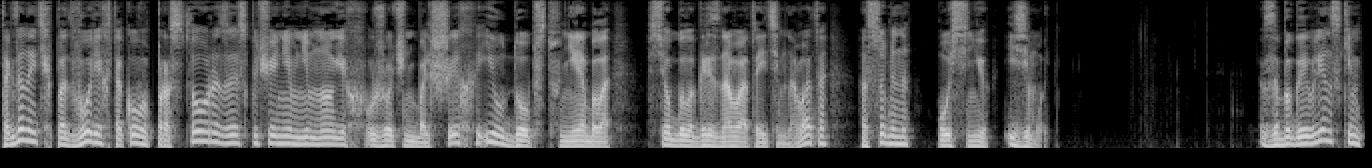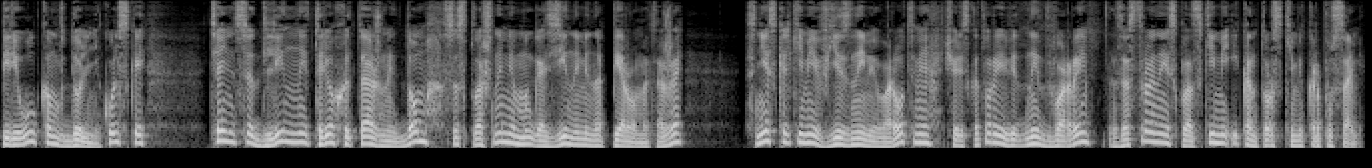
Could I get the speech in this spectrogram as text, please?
Тогда на этих подворьях такого простора, за исключением немногих, уж очень больших, и удобств не было, все было грязновато и темновато, особенно осенью и зимой. За Богоявленским переулком вдоль Никольской тянется длинный трехэтажный дом со сплошными магазинами на первом этаже – с несколькими въездными воротами, через которые видны дворы, застроенные складскими и конторскими корпусами.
